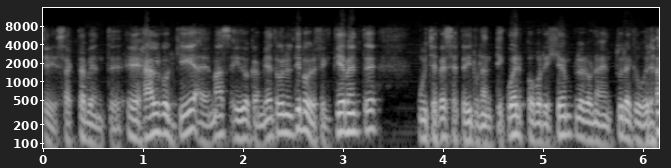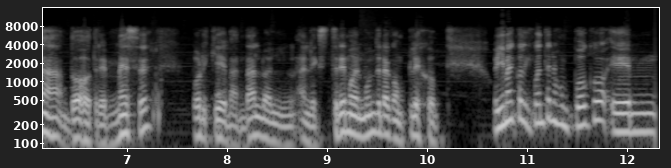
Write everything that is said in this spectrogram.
Sí, exactamente. Es algo que además ha ido cambiando con el tiempo, pero efectivamente muchas veces pedir un anticuerpo, por ejemplo, era una aventura que duraba dos o tres meses, porque mandarlo al, extremo del mundo era complejo. Oye, Michael, cuéntanos un poco em,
